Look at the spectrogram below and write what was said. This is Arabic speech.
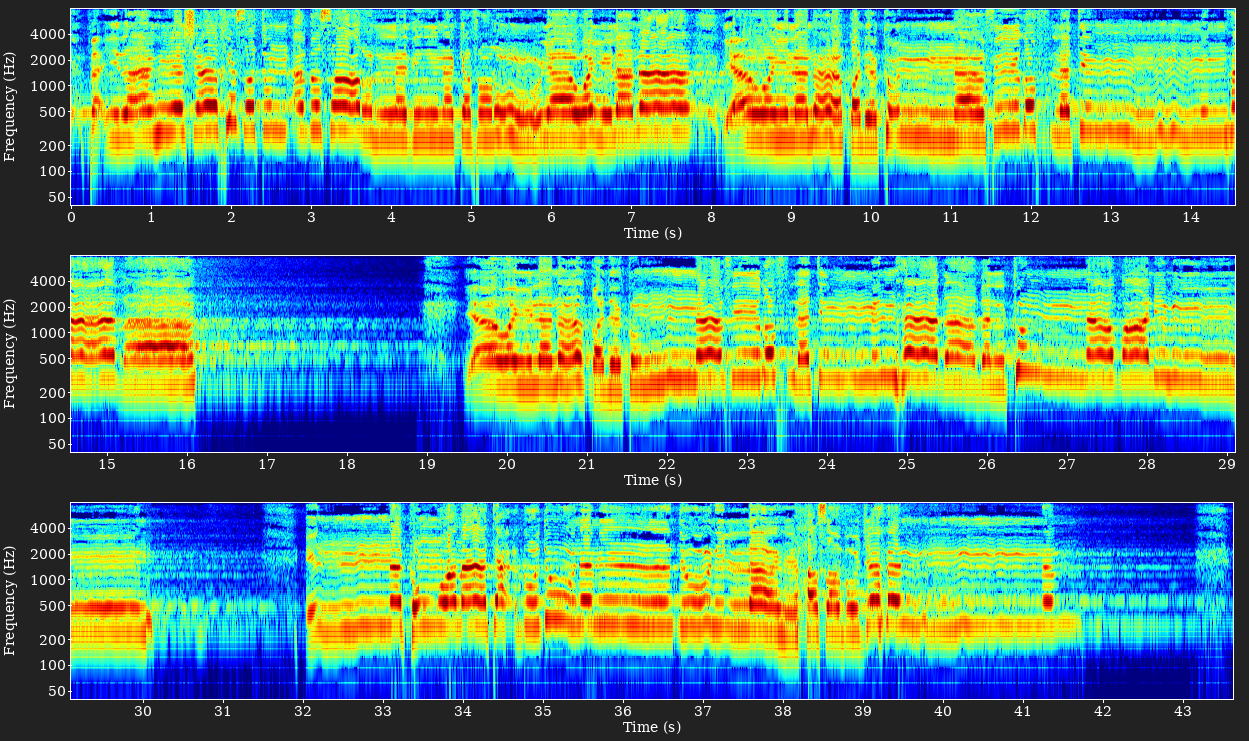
فإذا هي شاخصة أبصار الذين كفروا يا ويلنا يا ويلنا قد كنا في غفلة من هذا. يا ويلنا قد كنا في غفلة من هذا بل كنا ظالمين. إنكم وما تعبدون من دون الله حصب جهنم.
